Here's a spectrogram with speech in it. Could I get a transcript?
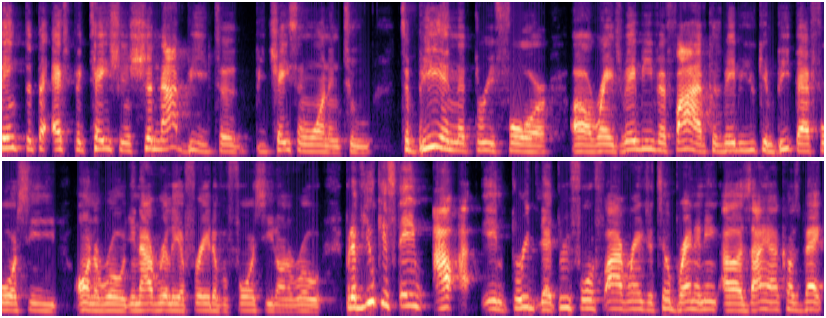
think that the expectation should not be to be chasing one and two to be in the three, four uh, range, maybe even five, because maybe you can beat that four seed on the road. You're not really afraid of a four seed on the road. But if you can stay out uh, in three, that three, four, five range until Brandon uh, Zion comes back,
